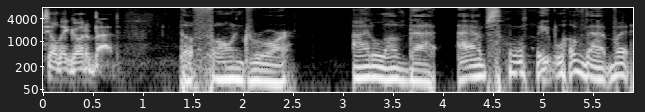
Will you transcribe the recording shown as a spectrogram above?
till they go to bed. The phone drawer. I love that. I absolutely love that. But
